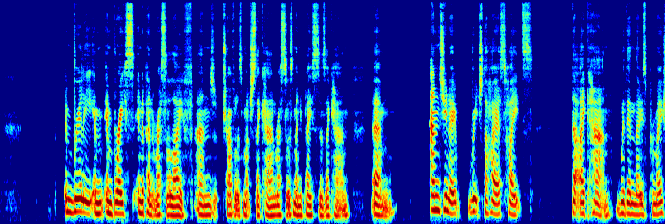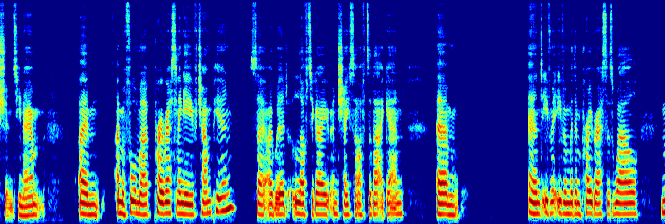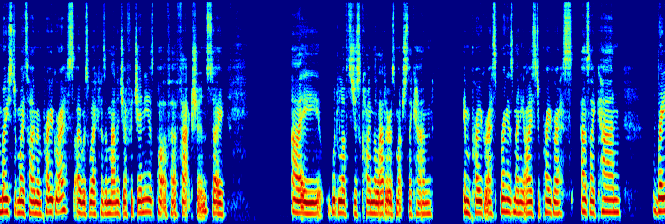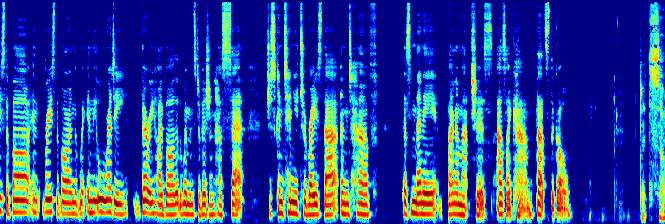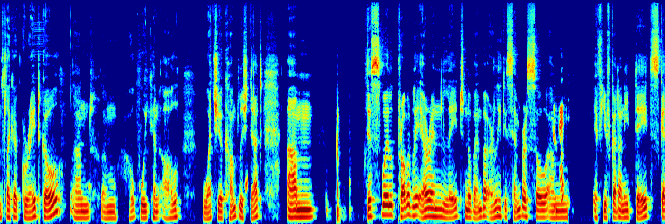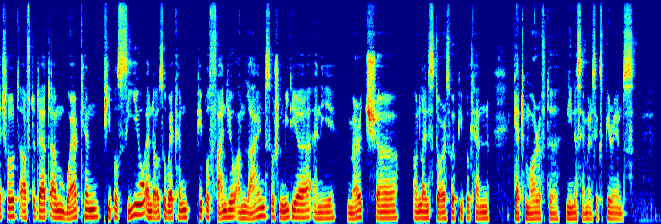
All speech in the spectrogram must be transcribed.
really em- embrace independent wrestler life and travel as much as I can, wrestle as many places as I can, um, and you know reach the highest heights that I can within those promotions. You know, I'm I'm I'm a former Pro Wrestling Eve champion, so I would love to go and chase after that again. Um, and even even within Progress as well. Most of my time in Progress, I was working as a manager for Jinny as part of her faction. So I would love to just climb the ladder as much as I can in Progress, bring as many eyes to Progress as I can, raise the bar in raise the bar in the in the already very high bar that the women's division has set just continue to raise that and have as many banger matches as I can. That's the goal. That sounds like a great goal, and um, hope we can all watch you accomplish that. Um, this will probably air in late November, early December. So, um, okay. if you've got any dates scheduled after that, um, where can people see you, and also where can people find you online, social media, any merch? Uh, online stores where people can get more of the Nina Samuels experience?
